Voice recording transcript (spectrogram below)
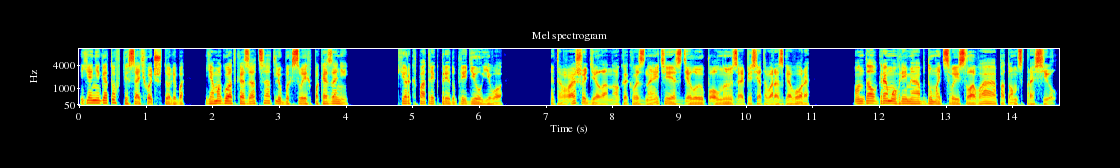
«Я не готов писать хоть что-либо. Я могу отказаться от любых своих показаний». Кирк Патрик предупредил его. «Это ваше дело, но, как вы знаете, я сделаю полную запись этого разговора». Он дал Грэму время обдумать свои слова, а потом спросил.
